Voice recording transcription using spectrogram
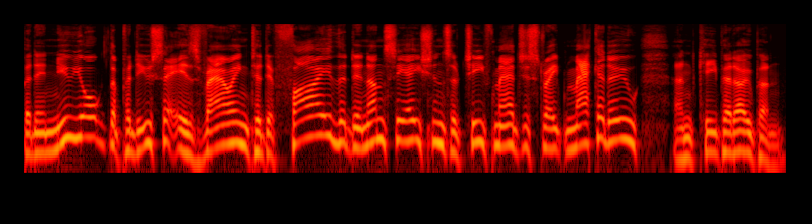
but in New York, the producer is vowing to defy the denunciations of Chief Magistrate McAdoo and keep it open.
